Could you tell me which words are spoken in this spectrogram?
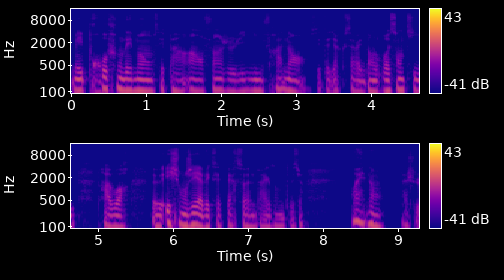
mais profondément, c'est pas ah, enfin je lis une phrase, non, c'est-à-dire que ça va être dans le ressenti, après avoir euh, échangé avec cette personne, par exemple, de se dire, ouais, non, là je,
